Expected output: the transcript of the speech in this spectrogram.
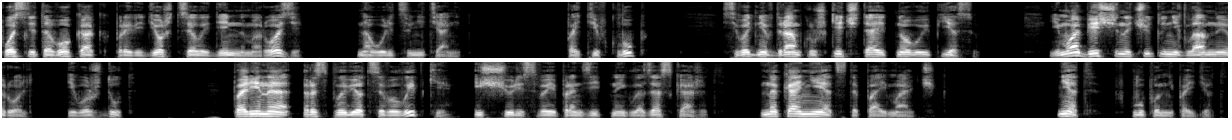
После того, как проведешь целый день на морозе, на улицу не тянет. Пойти в клуб? Сегодня в драм-кружке читает новую пьесу. Ему обещана чуть ли не главная роль. Его ждут. Полина расплывется в улыбке и, щуря свои пронзительные глаза, скажет. Наконец-то, пай, мальчик. Нет, в клуб он не пойдет.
